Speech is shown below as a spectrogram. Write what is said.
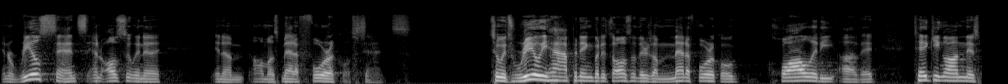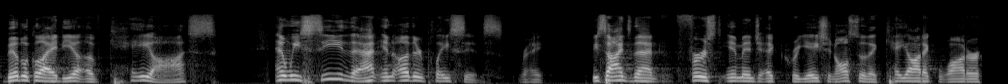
in a real sense, and also in a in a almost metaphorical sense. So it's really happening, but it's also there's a metaphorical quality of it, taking on this biblical idea of chaos. And we see that in other places, right? Besides that first image at creation, also the chaotic water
